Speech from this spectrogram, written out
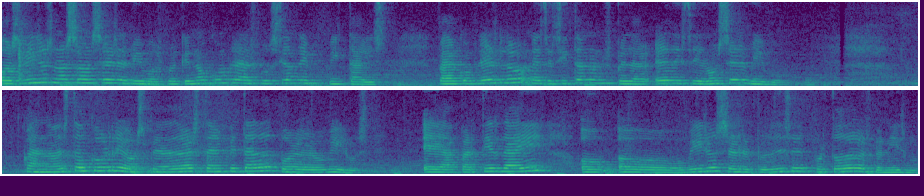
Os virus non son seres vivos porque non cumplen as funcións vitais. Para cumplirlo necesitan un hospedador, é dicir, un ser vivo. Cando isto ocorre, o hospedador está infectado por o virus e a partir de aí o, o virus se reproduce por todo o organismo.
